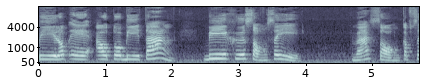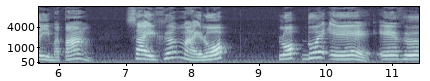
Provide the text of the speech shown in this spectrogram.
b ลบ a เอาตัว b ตั้ง b คือ 24เห็นไหมสกับสี่มาตั้ง ใส่เครื่องหมายลบ ลบด้วย a a คือ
